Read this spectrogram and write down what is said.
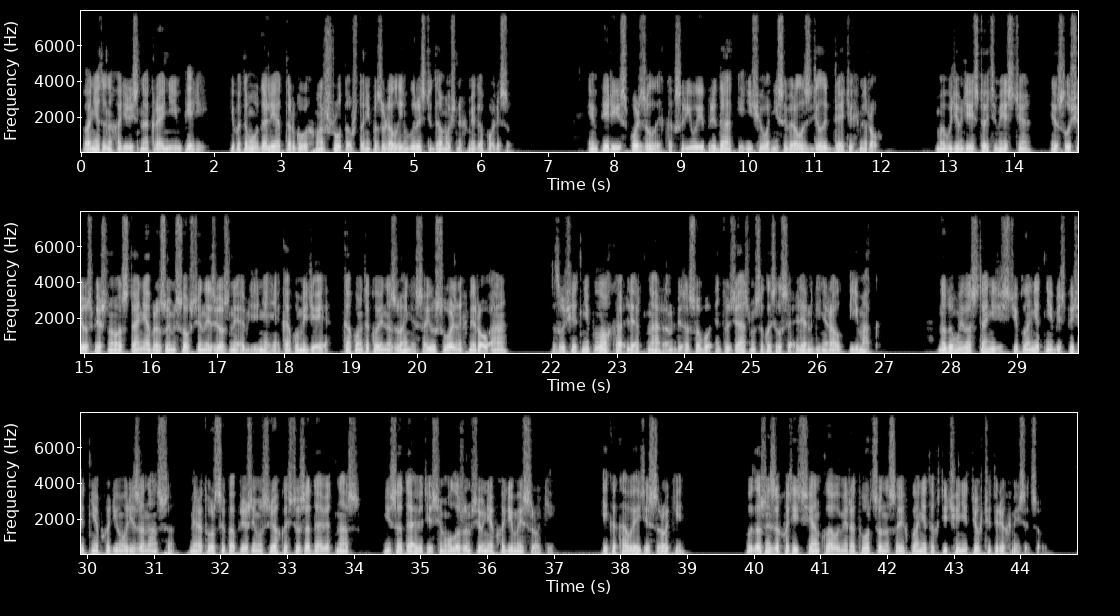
Планеты находились на окраине империи, и потому вдали от торговых маршрутов, что не позволяло им вырасти до мощных мегаполисов. Империя использовала их как сырьевые придатки и ничего не собиралась сделать для этих миров. Мы будем действовать вместе, и в случае успешного восстания образуем собственное звездное объединение. Как вам идея? Как вам такое название? Союз вольных миров, а? Звучит неплохо, Лерт Наран. Без особого энтузиазма согласился Лерн-генерал Ямак. Но, думаю, восстание десяти планет не обеспечит необходимого резонанса. Миротворцы по-прежнему с легкостью задавят нас. Не задавят, если мы уложимся в необходимые сроки. И каковы эти сроки? Вы должны захватить все анклавы миротворцев на своих планетах в течение трех-четырех месяцев.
